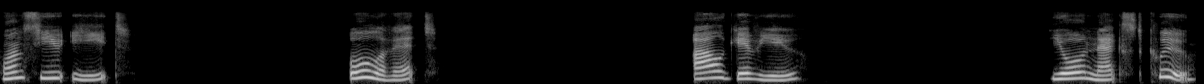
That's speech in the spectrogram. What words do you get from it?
Once you eat all of it, I'll give you your next clue.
